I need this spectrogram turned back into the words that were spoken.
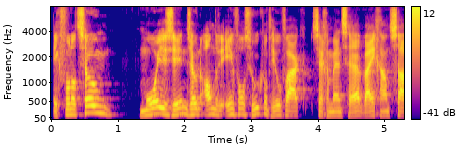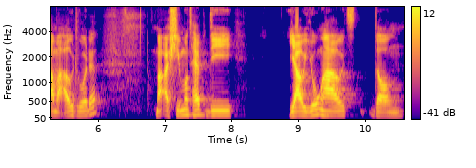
ik vond het zo'n mooie zin, zo'n andere invalshoek, want heel vaak zeggen mensen, hè, wij gaan samen oud worden. Maar als je iemand hebt die jou jong houdt, dan,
